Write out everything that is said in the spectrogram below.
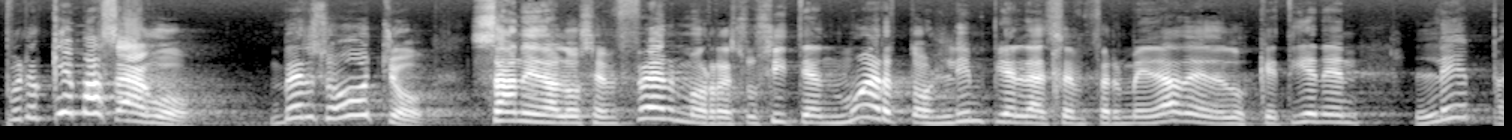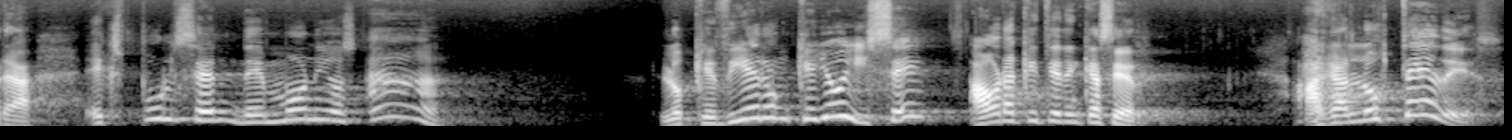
¿Pero qué más hago? Verso 8, sanen a los enfermos, resuciten muertos, limpien las enfermedades de los que tienen lepra, expulsen demonios. Ah, lo que vieron que yo hice, ahora ¿qué tienen que hacer? Háganlo ustedes.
